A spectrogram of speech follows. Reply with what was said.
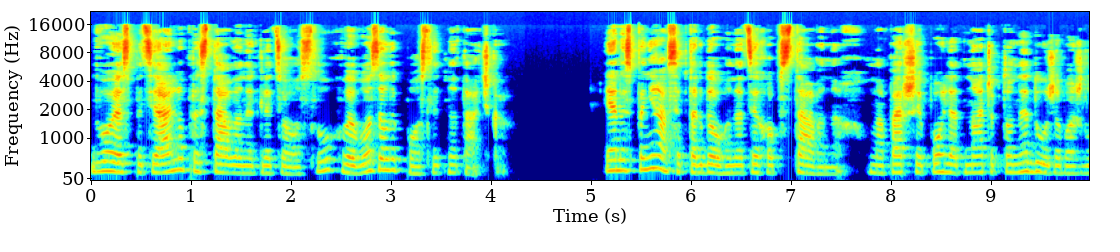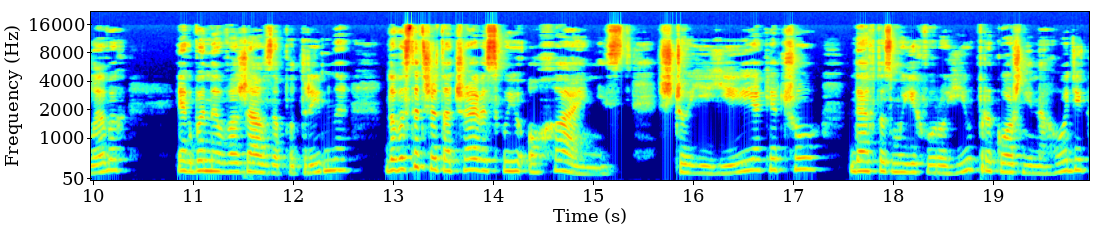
двоє спеціально приставлених для цього слуг вивозили послід на тачках. Я не спинявся б так довго на цих обставинах, на перший погляд, начебто не дуже важливих, якби не вважав за потрібне довести читачеві свою охайність, що її, як я чув, дехто з моїх ворогів при кожній нагоді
